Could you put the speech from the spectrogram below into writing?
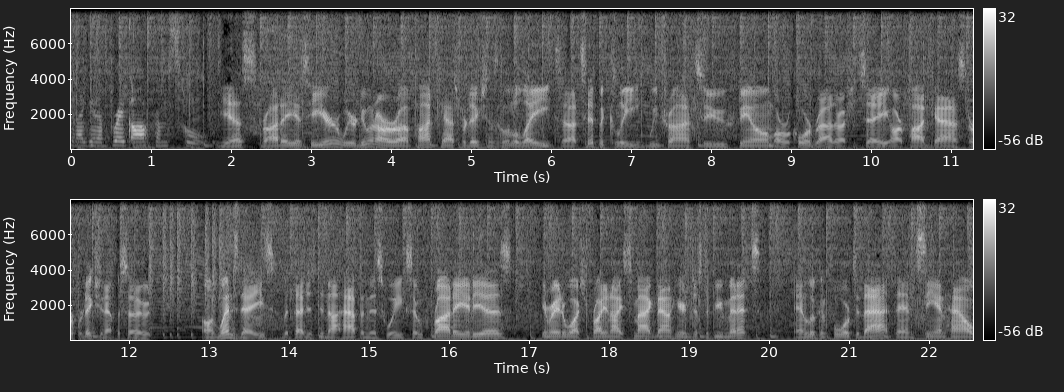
that I get a break off from school. Yes, Friday is here. We're doing our uh, podcast predictions a little late. Uh, typically, we try to film or record, rather, I should say, our podcast or prediction episode on Wednesdays, but that just did not happen this week. So Friday it is. Getting ready to watch Friday Night SmackDown here in just a few minutes, and looking forward to that and seeing how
